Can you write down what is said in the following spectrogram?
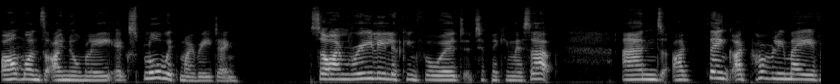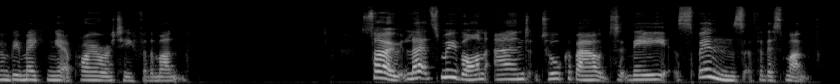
aren't ones that I normally explore with my reading. So I'm really looking forward to picking this up and I think I probably may even be making it a priority for the month. So let's move on and talk about the spins for this month.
